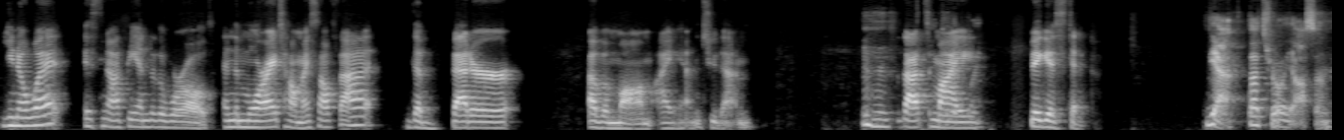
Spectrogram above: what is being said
you know what? It's not the end of the world. And the more I tell myself that, the better of a mom I am to them. Mm-hmm. So that's my biggest tip. Yeah, that's really awesome.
